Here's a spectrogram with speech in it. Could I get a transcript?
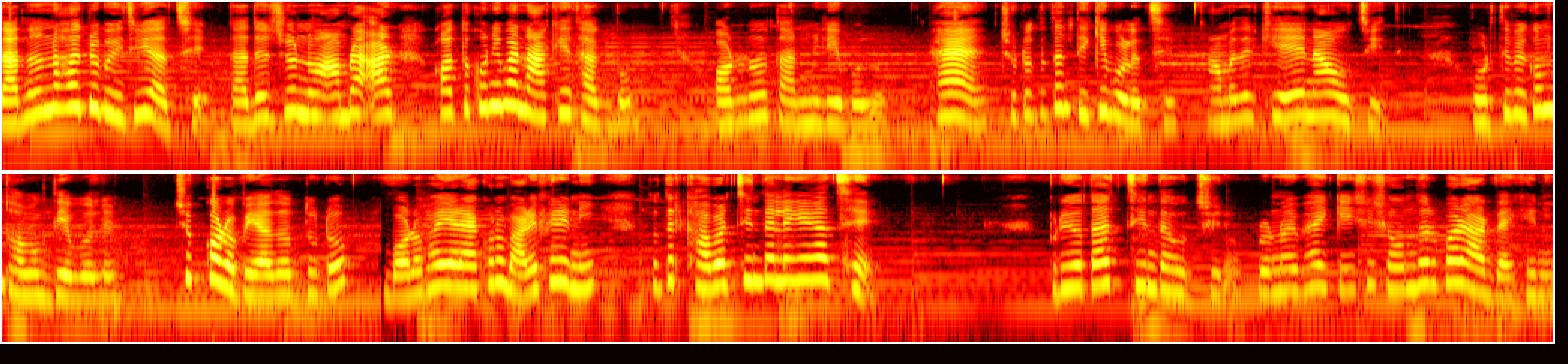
দাদানা হয়তো বেঁচেই আছে, তাদের জন্য আমরা আর কতক্ষণই বা না খেয়ে থাকব? অরণ্য তার মিলিয়ে বলল হ্যাঁ ছোট দাদান ঠিকই বলেছে, আমাদের খেয়ে নেওয়া উচিত। ভর্তি বেগম ধমক দিয়ে বললেন, চুপ করো বেয়াদব দুটো, বড় ভাই আর এখনও বাড়ি ফেরেনি, তোদের খাবার চিন্তা লেগে গেছে? প্রিয়তার চিন্তা হচ্ছিল, প্রণয় ভাইকে সে সন্ধ্যার পর আর দেখেনি,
